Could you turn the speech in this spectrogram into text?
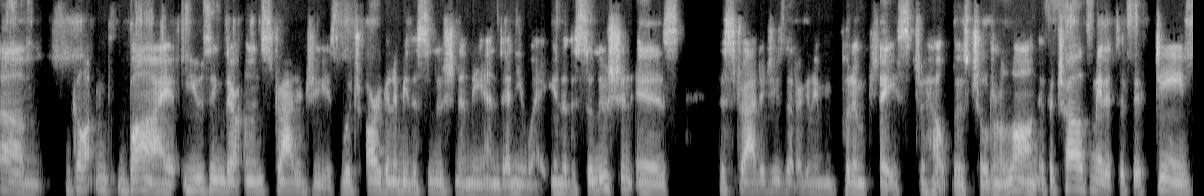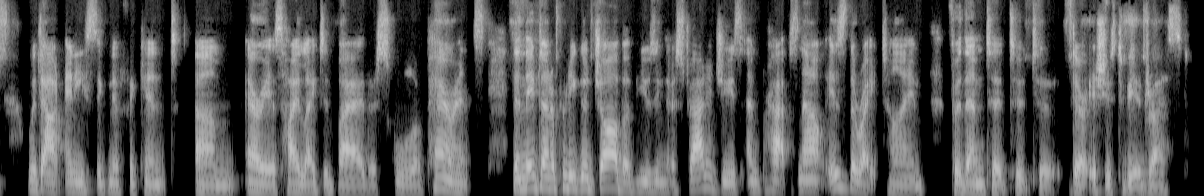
um, gotten by using their own strategies, which are going to be the solution in the end anyway. You know, the solution is the strategies that are going to be put in place to help those children along. If a child's made it to 15 without any significant um, areas highlighted by either school or parents, then they've done a pretty good job of using their strategies, and perhaps now is the right time for them to to, to their issues to be addressed.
